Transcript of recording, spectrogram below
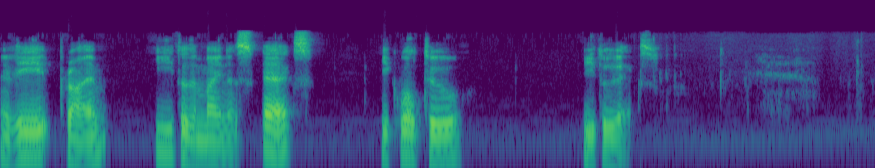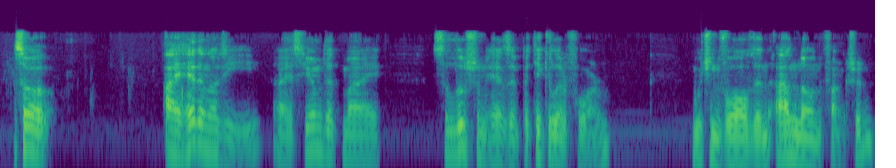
v prime e to the minus x equal to e to the x. So I had an ODE. I assumed that my solution has a particular form, which involved an unknown function.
